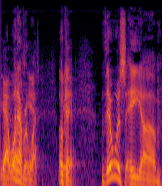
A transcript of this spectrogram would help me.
Yeah, it was, whatever it yeah. was. Okay, yeah. there was a um,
